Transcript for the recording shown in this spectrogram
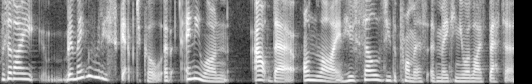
was that I it made me really skeptical of anyone out there online who sells you the promise of making your life better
